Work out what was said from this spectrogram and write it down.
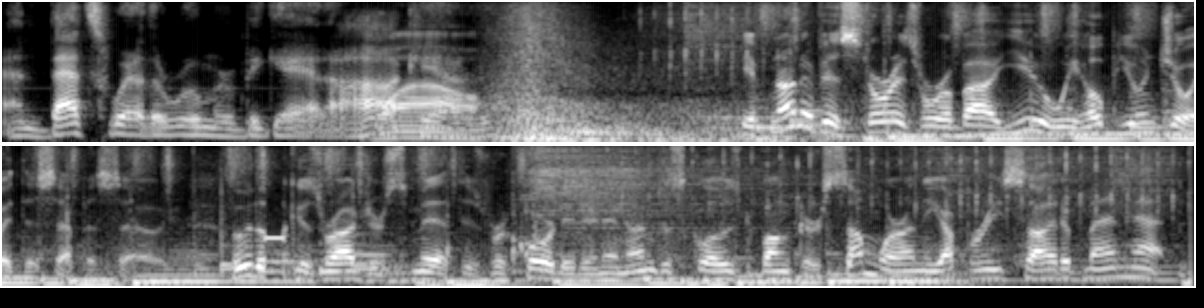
and that's where the rumor began. Wow. Keanu. If none of his stories were about you, we hope you enjoyed this episode. Who the Fuck is Roger Smith is recorded in an undisclosed bunker somewhere on the Upper East Side of Manhattan.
